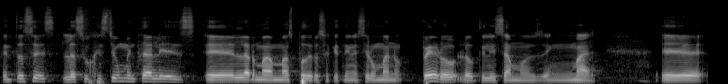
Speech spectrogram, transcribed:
Entonces, la sugestión mental es eh, el arma más poderosa que tiene el ser humano, pero la utilizamos en mal. Eh,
